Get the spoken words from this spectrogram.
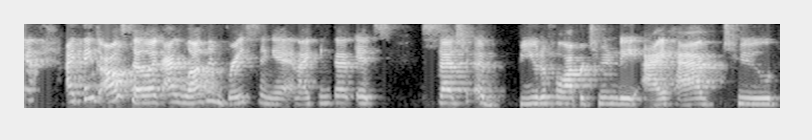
I think also like I love embracing it. And I think that it's such a beautiful opportunity I have to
